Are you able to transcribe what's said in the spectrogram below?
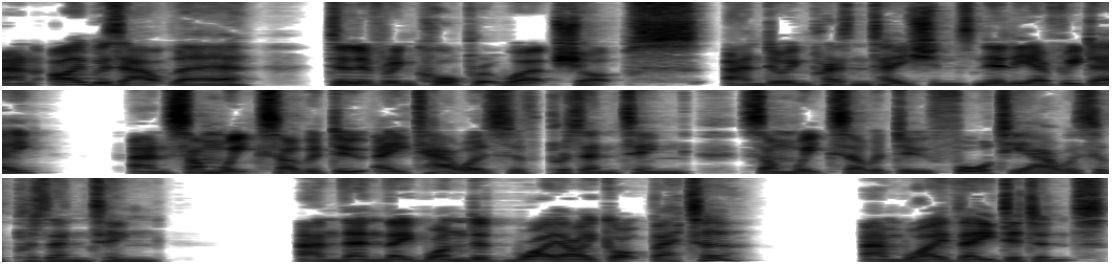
And I was out there delivering corporate workshops and doing presentations nearly every day. And some weeks I would do eight hours of presenting. Some weeks I would do 40 hours of presenting. And then they wondered why I got better and why they didn't.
